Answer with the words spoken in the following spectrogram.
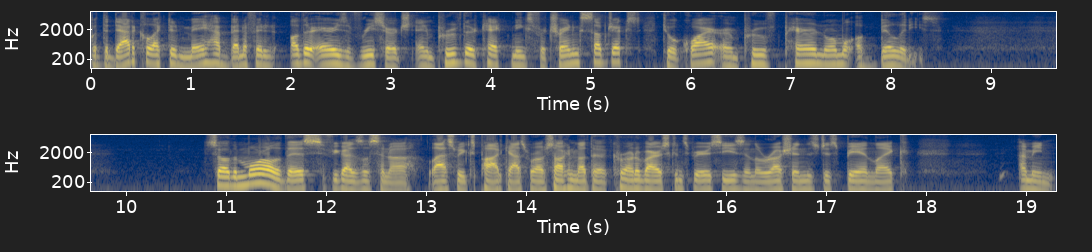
but the data collected may have benefited other areas of research and improved their techniques for training subjects to acquire or improve paranormal abilities. So, the moral of this, if you guys listen to last week's podcast where I was talking about the coronavirus conspiracies and the Russians just being like, I mean,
